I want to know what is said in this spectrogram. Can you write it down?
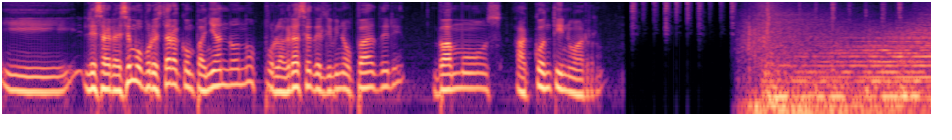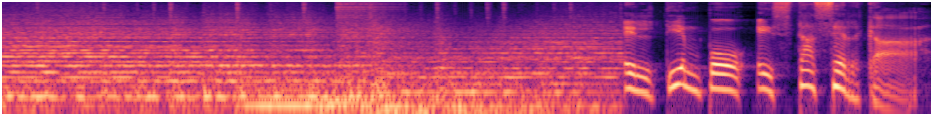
y les agradecemos por estar acompañándonos, por la gracia del Divino Padre. Vamos a continuar. El tiempo está cerca.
